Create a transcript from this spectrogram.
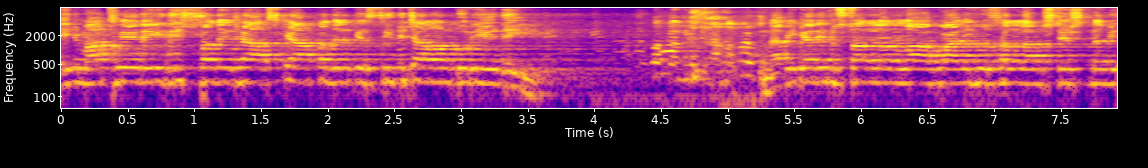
এই মাঠের এই দৃশ্য দেখে আজকে আপনাদেরকে স্মৃতিচারণ করিয়ে দিই। নবী করিম সাল্লাল্লাহু আলাইহি ওয়াসাল্লাম, শেষ নবী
